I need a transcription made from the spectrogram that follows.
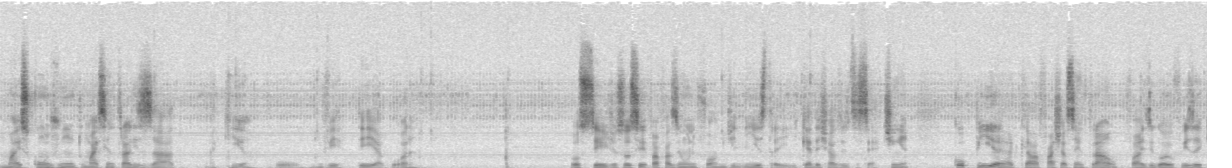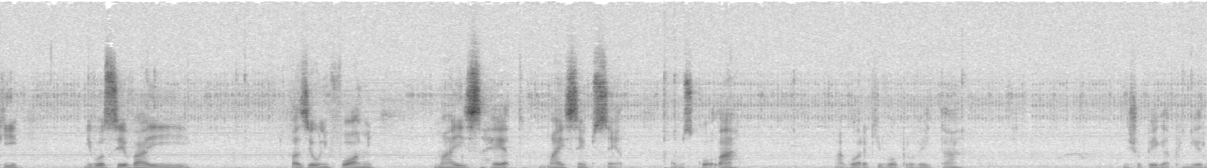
mais conjunto, mais centralizado. Aqui, ó, vou inverter agora. Ou seja, se você vai fazer um uniforme de listra e quer deixar as listras certinha, copia aquela faixa central, faz igual eu fiz aqui e você vai fazer o uniforme mais reto, mais 100%. Vamos colar. Agora aqui vou aproveitar. Deixa eu pegar primeiro.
